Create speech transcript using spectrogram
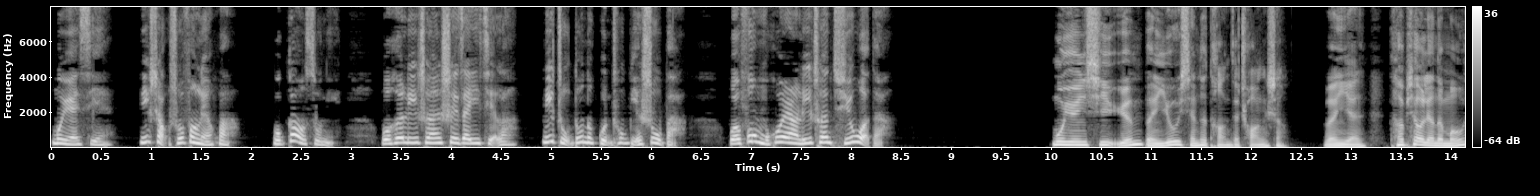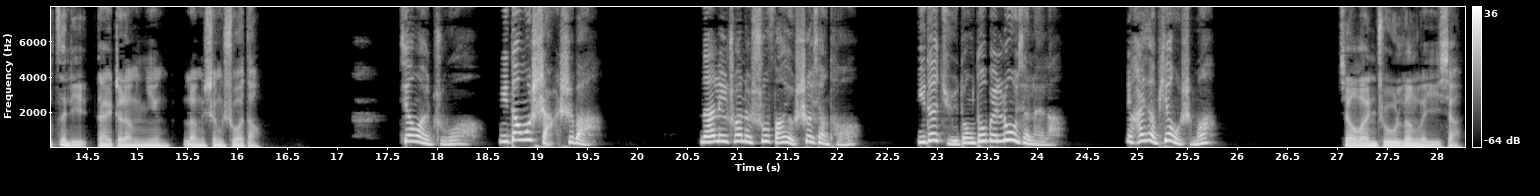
莫元熙，你少说风凉话！我告诉你，我和离川睡在一起了，你主动的滚出别墅吧。”我父母会让黎川娶我的。莫云溪原本悠闲的躺在床上，闻言，她漂亮的眸子里带着冷凝，冷声说道：“江晚竹，你当我傻是吧？南黎川的书房有摄像头，你的举动都被录下来了，你还想骗我什么？”江晚竹愣了一下，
